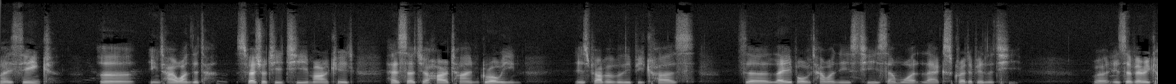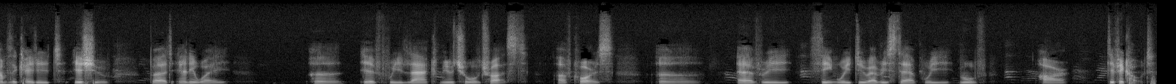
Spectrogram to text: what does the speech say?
I think uh, in Taiwan the specialty tea market has such a hard time growing is probably because the label Taiwanese tea somewhat lacks credibility. Well, it's a very complicated issue, but anyway, uh, if we lack mutual trust, of course, uh, everything we do, every step we move, are difficult.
